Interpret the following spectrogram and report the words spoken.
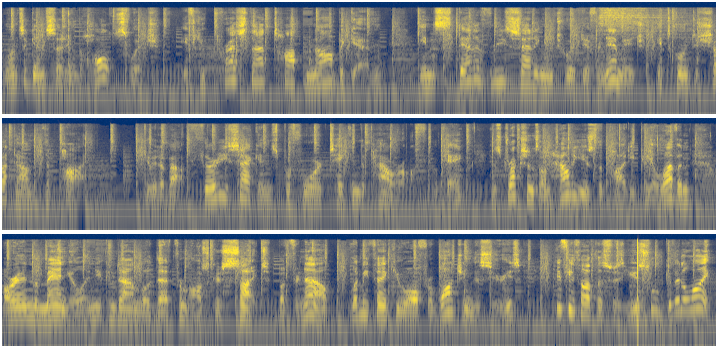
Once again setting the halt switch, if you press that top knob again, instead of resetting into a different image, it's going to shut down the Pi. Give it about 30 seconds before taking the power off, okay? Instructions on how to use the PiDP11 are in the manual and you can download that from Oscar's site. But for now, let me thank you all for watching this series. If you thought this was useful, give it a like.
